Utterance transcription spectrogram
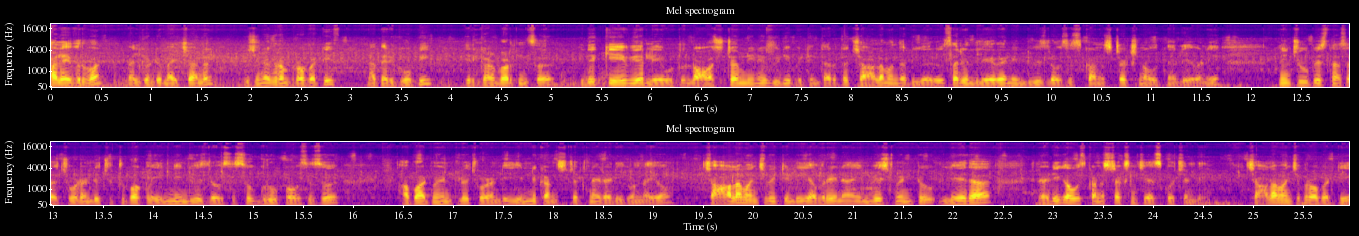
Hello everyone welcome to my channel Vizianagaram property నా పేరు గోపి. ఇది కనబడుతుంది సార్ ఇది కేవీఆర్ లేఅవుట్ లాస్ట్ టైం నేను వీడియో పెట్టిన తర్వాత చాలామంది అడిగారు సార్ ఇందులో ఏవైనా ఇండివిజువల్ హౌసెస్ కన్స్ట్రక్షన్ అవుతున్నాయి లేవని నేను చూపిస్తున్నాను సార్ చూడండి. చుట్టుపక్కల ఎన్ని ఇండివిజువల్ హౌసెస్ గ్రూప్ హౌసెస్ అపార్ట్మెంట్లు చూడండి. ఎన్ని కన్స్ట్రక్షన్ రెడీగా ఉన్నాయో. చాలా మంచి పెట్టింది. ఎవరైనా ఇన్వెస్ట్మెంట్ లేదా రెడీగా హౌస్ కన్స్ట్రక్షన్ చేసుకోవచ్చండి. చాలా మంచి ప్రాపర్టీ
